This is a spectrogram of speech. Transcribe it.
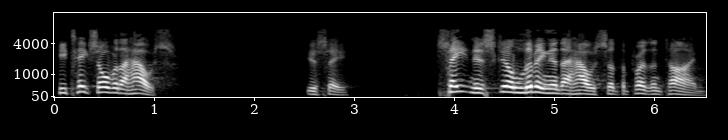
he takes over the house, you see. Satan is still living in the house at the present time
